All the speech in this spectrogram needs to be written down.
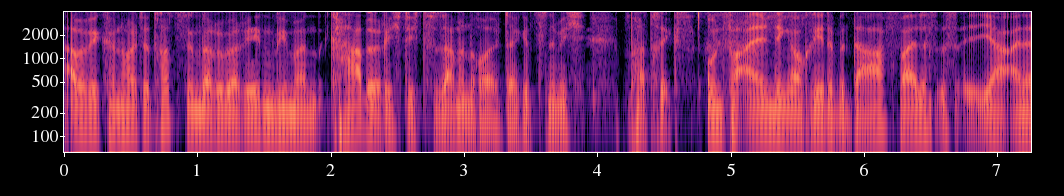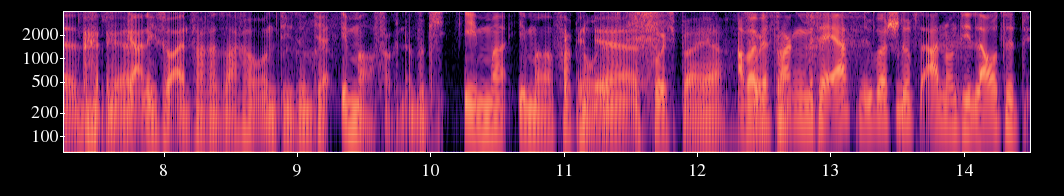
Aber wir können heute trotzdem darüber reden, wie man Kabel richtig zusammenrollt. Da gibt's nämlich ein paar Tricks. Und vor allen Dingen auch Redebedarf, weil es ist ja eine ja. gar nicht so einfache Sache und die sind ja immer verknotet. Wirklich immer, immer verknotet. Ja, furchtbar, ja. Aber furchtbar. wir fangen mit der ersten Überschrift an und die lautet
